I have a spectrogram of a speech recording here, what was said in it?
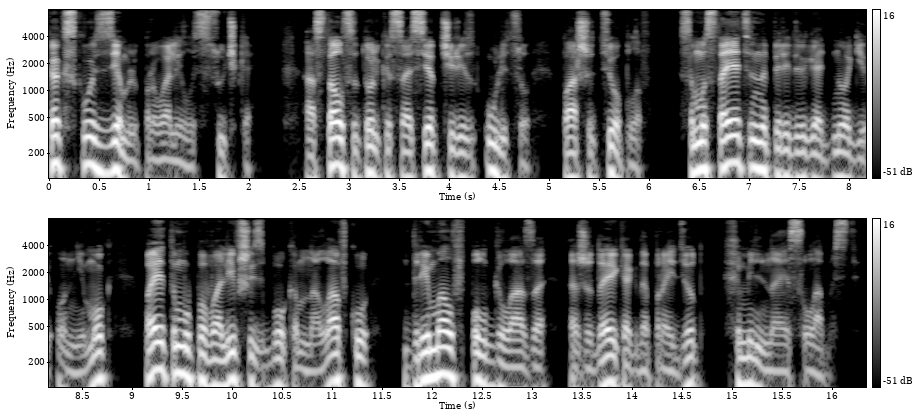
Как сквозь землю провалилась сучка. Остался только сосед через улицу, Паша Теплов. Самостоятельно передвигать ноги он не мог, поэтому, повалившись боком на лавку, дремал в полглаза, ожидая, когда пройдет хмельная слабость.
